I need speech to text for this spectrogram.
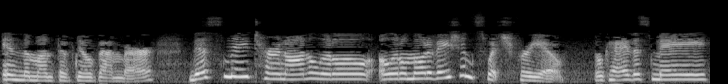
in the month of November, this may turn on a little a little motivation switch for you. Okay, this may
